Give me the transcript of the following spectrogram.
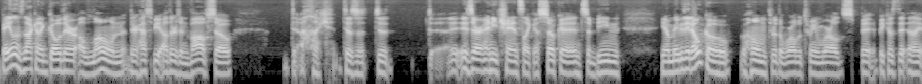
Baylan's not going to go there alone. There has to be others involved. So, like, does it? Do, is there any chance like Ahsoka and Sabine? You know, maybe they don't go home through the world between worlds because the, uh,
